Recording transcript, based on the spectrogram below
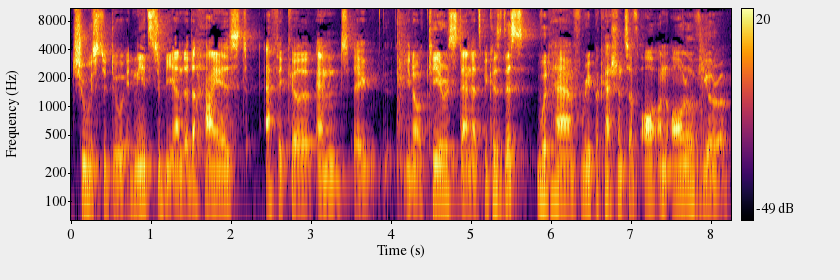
choose to do, it needs to be under the highest ethical and uh, you know clearest standards because this would have repercussions of all, on all of Europe.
